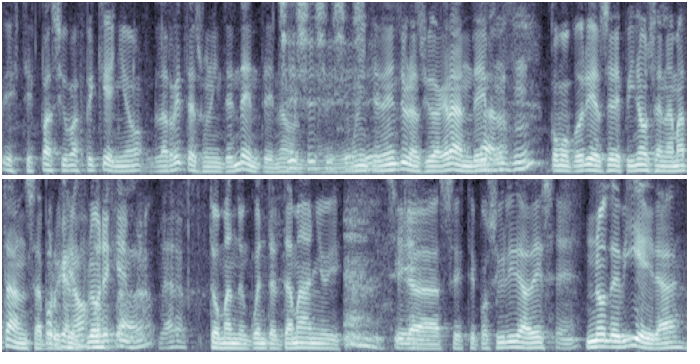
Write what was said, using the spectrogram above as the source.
este espacio más pequeño, la reta es un intendente, ¿no? Sí, sí, sí, Eh, sí, un sí. intendente de una ciudad grande, Claro. como podría ser Espinosa en La Matanza, por, ¿Por qué no? ejemplo Por ejemplo, Claro. claro. tomando en cuenta el tamaño y, Sí. y las este, posibilidades, Sí. no debiera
